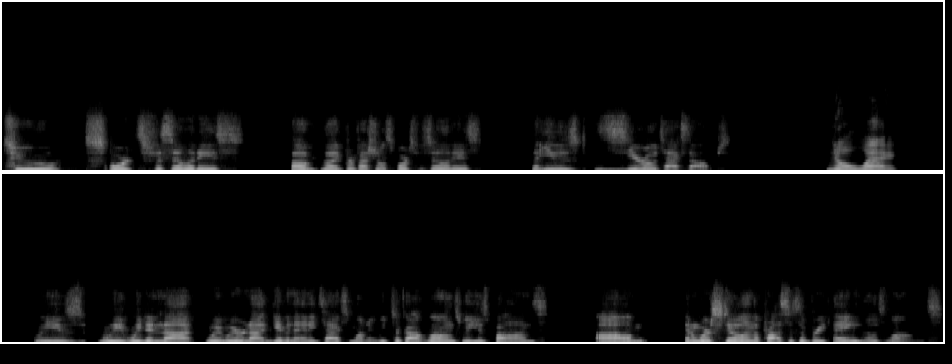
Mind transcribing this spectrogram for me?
two sports facilities of like professional sports facilities that used zero tax dollars. No way. We use we we did not we, we were not given any tax money. We took out loans, we used bonds, um, and we're still in the process of repaying those loans.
